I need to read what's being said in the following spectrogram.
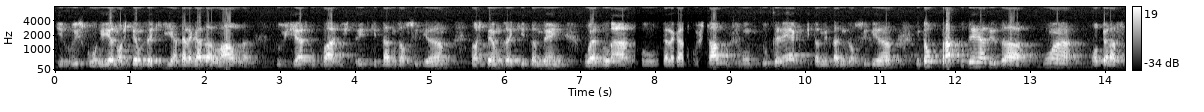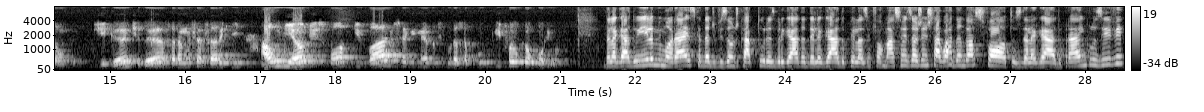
de Luiz Corrêa, nós temos aqui a delegada Laura, do 24 Distrito, que está nos auxiliando. Nós temos aqui também o Eduardo, o delegado Gustavo Junto, do Greco, que também está nos auxiliando. Então, para poder realizar uma operação gigante dessa, era necessário que a união de esforços de vários segmentos da segurança pública, e foi o que ocorreu. Delegado William Moraes, que é da Divisão de Capturas, obrigada, delegado, pelas informações. A gente está aguardando as fotos, delegado, para, inclusive,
